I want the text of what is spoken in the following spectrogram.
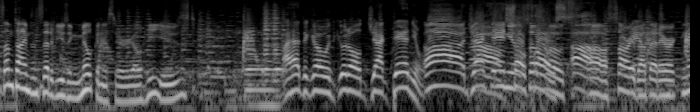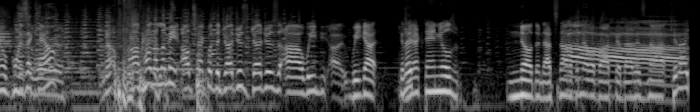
Sometimes instead of using milk in his cereal, he used. I had to go with good old Jack Daniels. Ah, Jack Oh, Daniels, so so, close. close. Oh, sorry about that, Eric. No points. Does it count? awarded. Um, hold on, let me. I'll check with the judges. Judges, uh, we uh, we got Can I- Jack Daniels. No, then that's not a vanilla vodka. That is not. Ah. Can I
